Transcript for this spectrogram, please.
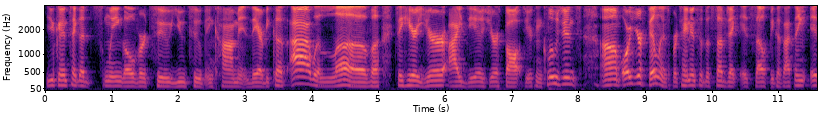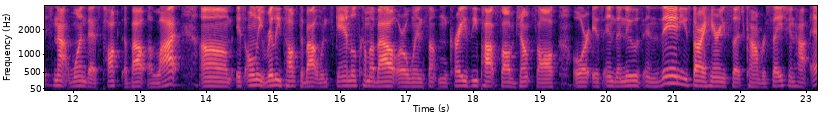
you can take a swing over to YouTube and comment there because I would love to hear your ideas, your thoughts, your conclusions, um, or your feelings pertaining to the subject itself because I think it's not one that's talked about a lot. Um, it's only really talked about when scandals come about or when something crazy pops off, jumps off, or is in the news, and then you start hearing such conversation. However,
